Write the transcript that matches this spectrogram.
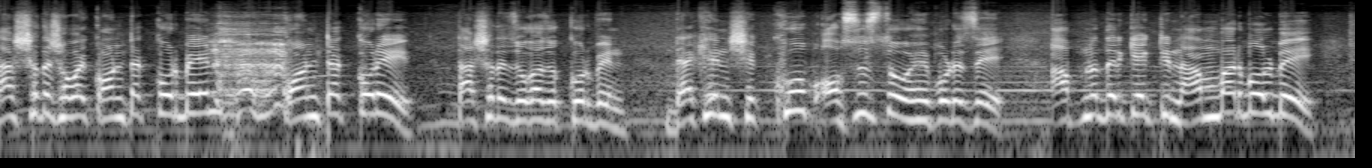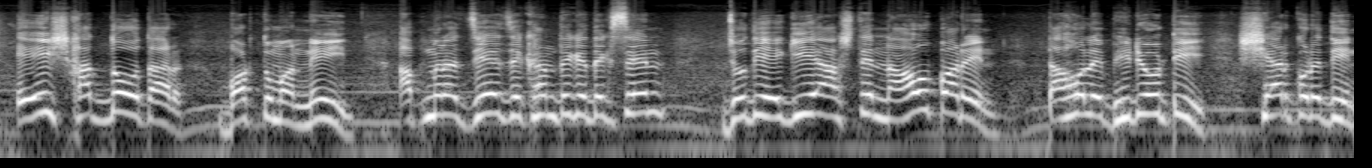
তার সাথে সবাই কন্ট্যাক্ট করবেন। কন্ট্যাক্ট করে তার সাথে যোগাযোগ করবেন। দেখেন সে খুব অসুস্থ হয়ে পড়েছে। আপনাদেরকে একটি নাম্বার বলবে, এই সাধ্যও তার বর্তমান নেই। আপনারা যে যেখান থেকে দেখছেন, যদি এগিয়ে আসতে নাও পারেন তাহলে ভিডিওটি শেয়ার করে দিন।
